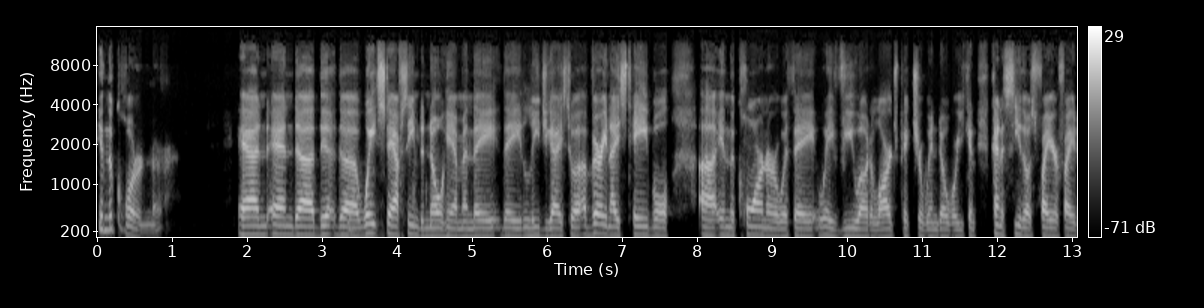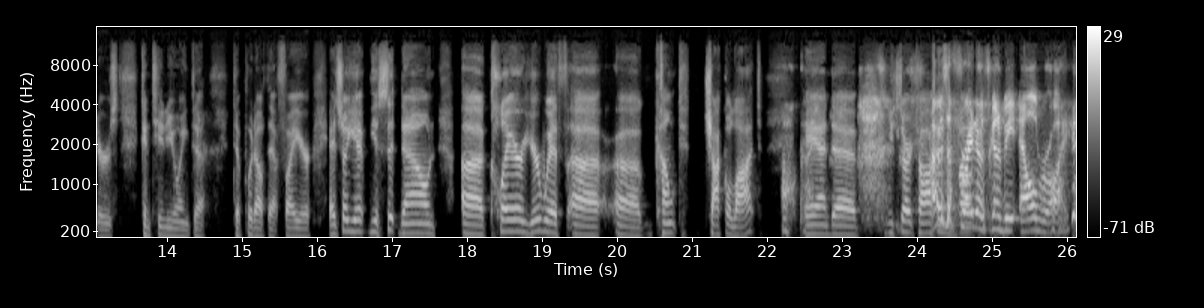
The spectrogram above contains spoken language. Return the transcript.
in the corner." And and uh, the the wait staff seem to know him, and they they lead you guys to a, a very nice table uh, in the corner with a, a view out a large picture window where you can kind of see those firefighters continuing to to put out that fire. And so you you sit down. Uh, Claire, you're with uh, uh, Count Chocolat, Oh, God. and uh, you start talking. I was afraid about- it was going to be Elroy.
